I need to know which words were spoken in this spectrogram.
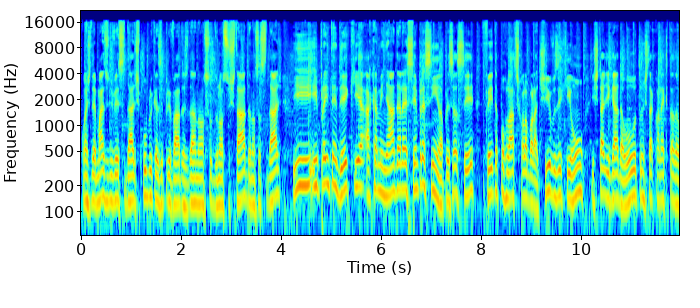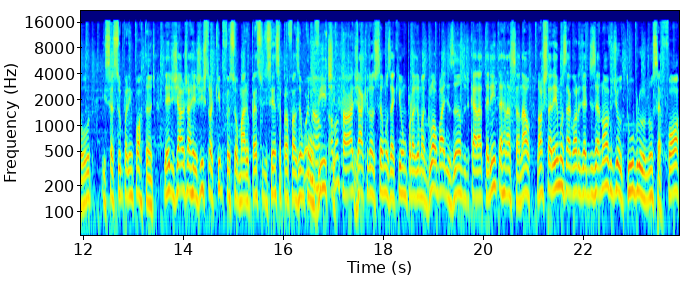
com as demais universidades públicas e privadas da nosso, do nosso estado, da nossa cidade, e, e para entender que a, a caminhada ela é sempre assim, ela precisa ser feita por laços colaborativos e que um está ligado ao outro, um está conectado ao outro. Isso é super importante. Desde já eu já registro aqui, professor Mário, peço licença para fazer um convite, não, já que nós estamos aqui um programa globalizando de caráter internacional. Nós estaremos agora dia 19 de outubro no Cefor,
